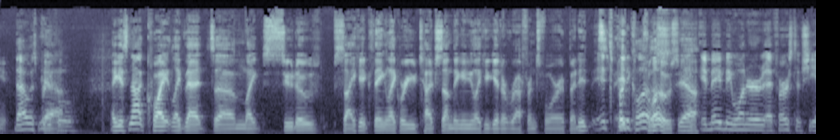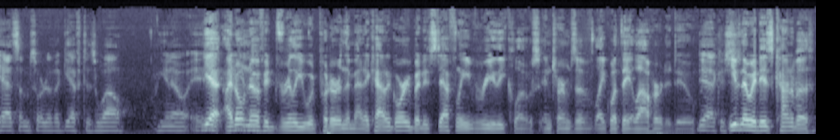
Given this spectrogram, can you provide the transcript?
neat. that was pretty Yeah. cool. Like it's not quite like that um, like pseudo psychic thing like where you touch something and you like you get a reference for it, but it, It's pretty it's close. Close, yeah. It, it made me wonder at first if she had some sort of a gift as well. You know. it- yeah, I don't know if it really would put her in the meta category, but it's definitely really close in terms of like what they allow her to do. Yeah, because Even though it is kind of a,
